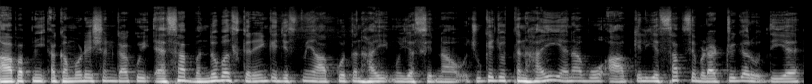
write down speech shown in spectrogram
आप अपनी अकोमोडेशन का कोई ऐसा बंदोबस्त करें कि जिसमें आपको तन्हाई मुयसर ना हो। चूँकि जो तन्हाई है ना, वो आपके लिए सबसे बड़ा ट्रिगर होती है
